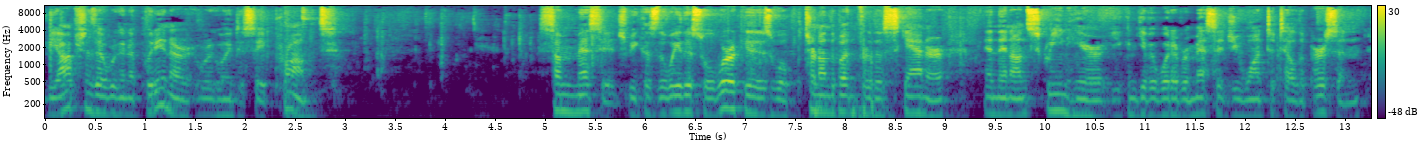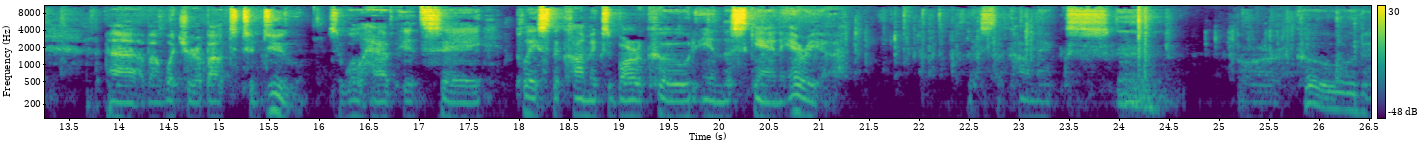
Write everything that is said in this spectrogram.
The options that we're going to put in are, we're going to say prompt some message, because the way this will work is we'll turn on the button for the scanner, and then on screen here you can give it whatever message you want to tell the person uh, about what you're about to do. So we'll have it say, place the comics barcode in the scan area. Place the comics barcode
